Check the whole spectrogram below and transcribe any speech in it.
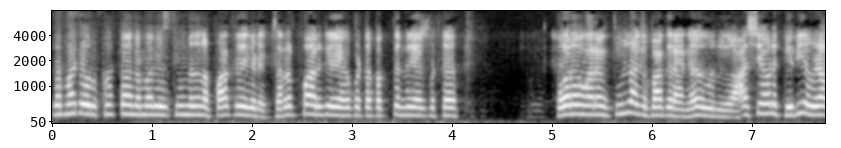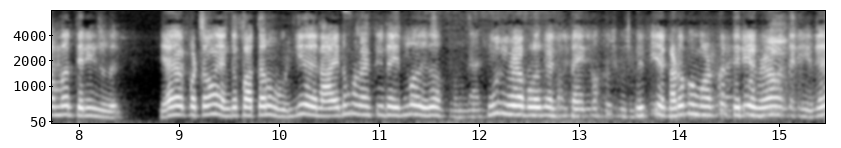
இந்த மாதிரி ஒரு கூட்டம் இந்த மாதிரி ஒரு சூழ்நிலை நான் பார்த்ததே கிடையாது. சிறப்பாக இருக்குது ஏகப்பட்ட பக்தர்கள் ஏகப்பட்ட போகிறவங்க வரவங்க ஃபுல்லாக அங்கே பார்க்குறாங்க. ஒரு ஆசியாவில் பெரிய விழா மாதிரி தெரியுது. ஏகப்பட்டவங்க எங்க பார்த்தாலும் ஒரே நான் என்னமோ நினைச்சிட்டேன் இன்னும் ஏதோ சூரிய விழா போல நினைச்சிட்டேன் பெரிய கடப்பு மாவட்டம் பெரிய விழாவா தெரியுது.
